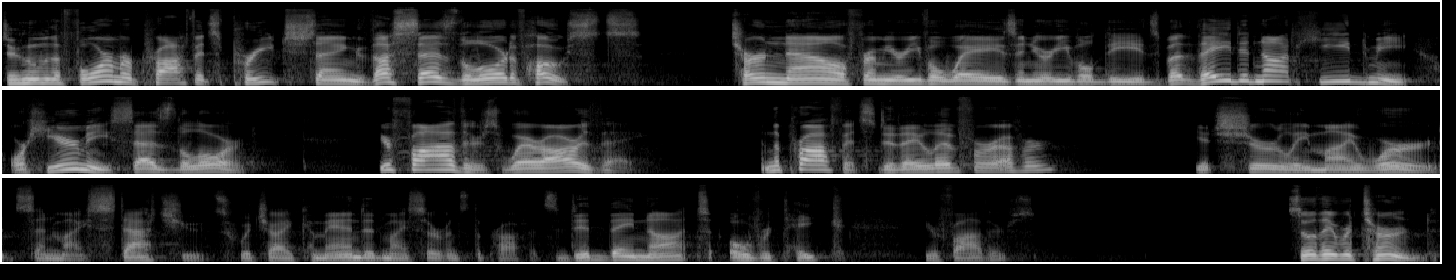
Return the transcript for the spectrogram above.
to whom the former prophets preached, saying, Thus says the Lord of hosts. Turn now from your evil ways and your evil deeds. But they did not heed me or hear me, says the Lord. Your fathers, where are they? And the prophets, do they live forever? Yet surely my words and my statutes, which I commanded my servants the prophets, did they not overtake your fathers? So they returned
